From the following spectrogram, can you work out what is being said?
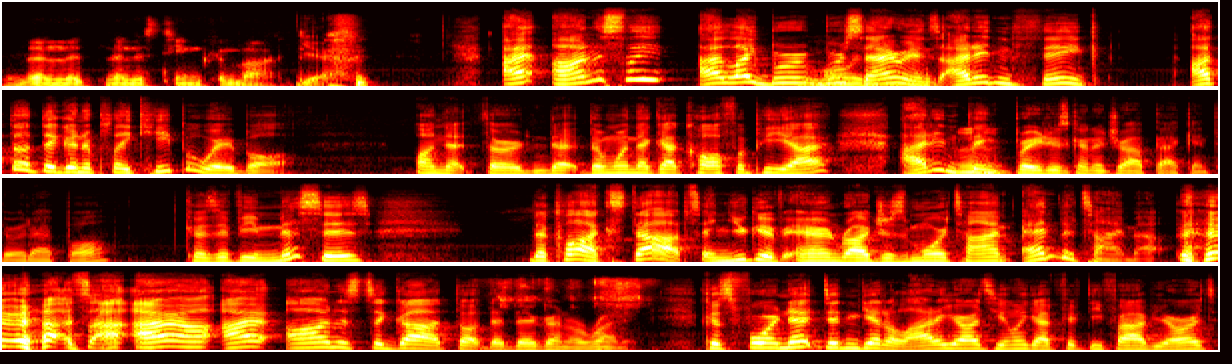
than the, than his team combined. Yeah. I honestly, I like Bru- Bruce Arians. I didn't think, I thought they're going to play keep away ball on that third, that, the one that got called for PI. I didn't Mm-hmm. think Brady's going to drop back and throw that ball because if he misses, the clock stops and you give Aaron Rodgers more time and the timeout. so I, I, I, honest to God, thought that they're going to run it because Fournette didn't get a lot of yards. He only got 55 yards.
